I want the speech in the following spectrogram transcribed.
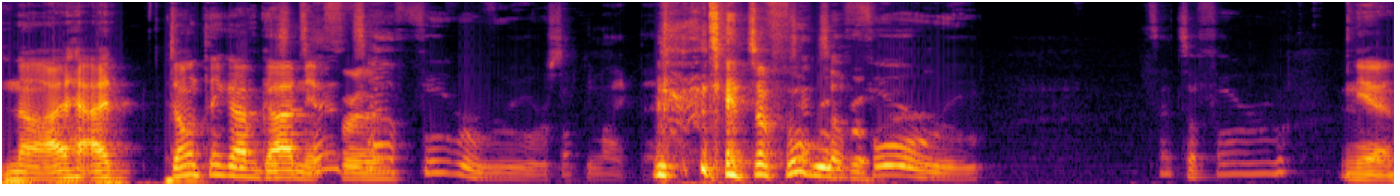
No, I I don't think I've gotten it for Tentafuru or something like that. Tentafuru. Tentafuru. Tentafuru. Yeah.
